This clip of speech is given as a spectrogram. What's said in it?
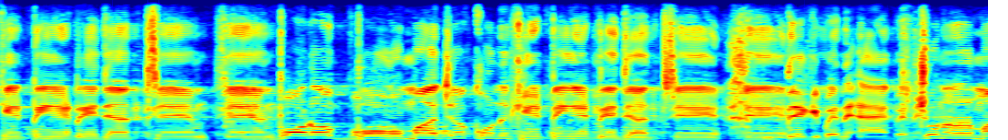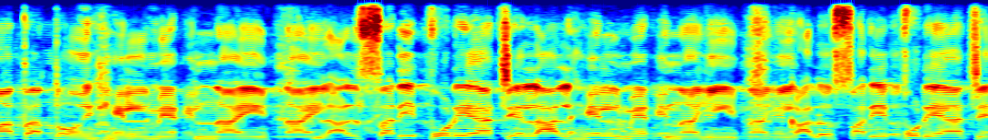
হেঁটে হেঁটে যাচ্ছে, বড় বৌমা যখন হেঁটে হেঁটে যাচ্ছে, দেখবেন একজনের মাথা তো হেলমেট নাই। লাল শাড়ি পরে আছে, লাল হেলমেট নাই। কালো শাড়ি পরে আছে,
